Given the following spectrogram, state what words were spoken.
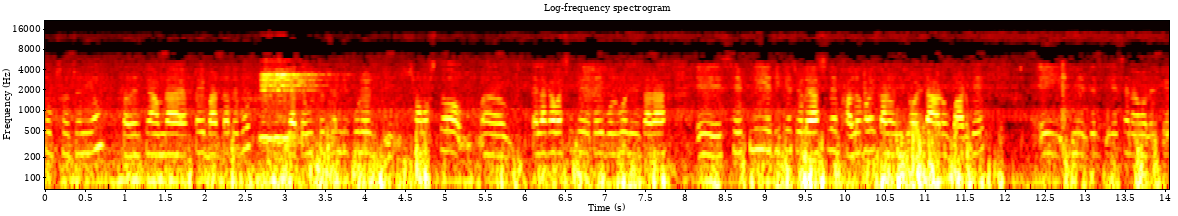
খুব শোচনীয়। তাদেরকে আমরা একটাই বার্তা দেবো, যাতে উত্তর চণ্ডীপুরের সমস্ত এলাকাবাসীকে এটাই বলব যে তারা সেফলি এদিকে চলে আসলে ভালো হয়, কারণ জলটা আরও বাড়বে। এই নির্দেশ দিয়েছেন আমাদেরকে,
